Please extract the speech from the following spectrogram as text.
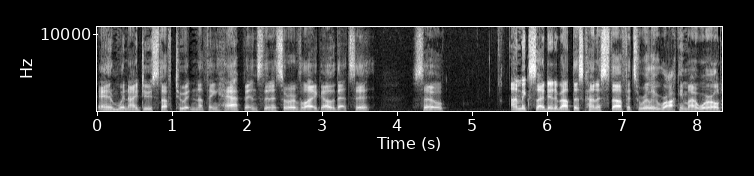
and when I do stuff to it nothing happens then it's sort of like oh that's it? So I'm excited about this kind of stuff. It's really rocking my world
